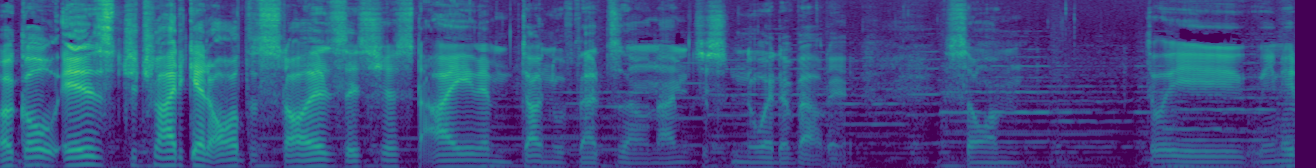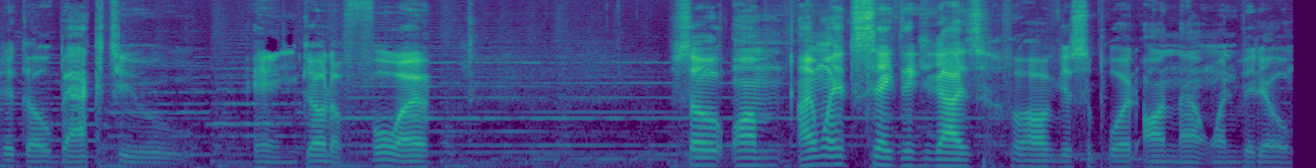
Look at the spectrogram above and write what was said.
our goal is to try to get all the stars. It's just I am done with that zone. I'm just annoyed about it. So um, we we need to go back to and go to four. So um, I wanted to say thank you guys for all of your support on that one video.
